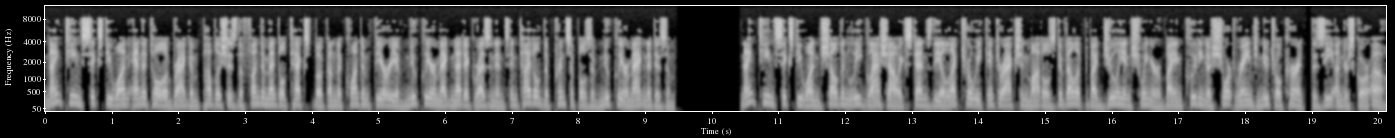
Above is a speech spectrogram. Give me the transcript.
1961 Anatole Abragam publishes the fundamental textbook on the quantum theory of nuclear magnetic resonance entitled The Principles of Nuclear Magnetism 1961 Sheldon Lee Glashow extends the electroweak interaction models developed by Julian Schwinger by including a short-range neutral current, the Z_O.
